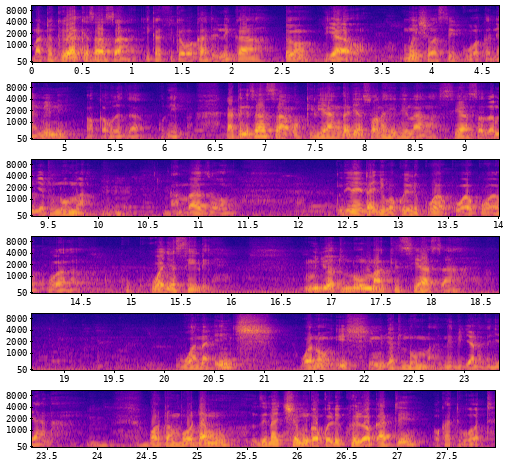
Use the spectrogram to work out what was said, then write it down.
matokeo yake sasa ikafika wakati nika yao mwisho wa siku wakaniamini wakaweza kunipa. Lakini sasa ukiliangalia swala hili la siasa za mji wa Tunduma ambazo zinahitaji kwa kweli kuwa kuwa kuwa kuwa, kuwa jasiri. Mji wa Tunduma kisiasa, wananchi wanaoishi mji wa Tunduma ni vijana vijana, mm. watu ambao damu zinachemka kweli kweli wakati wakati wote.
